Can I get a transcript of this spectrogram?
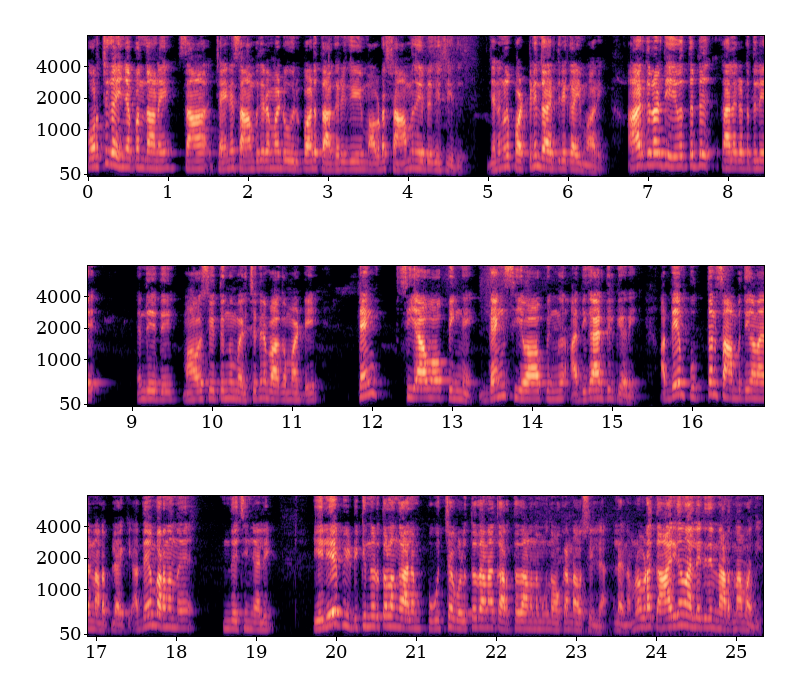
കുറച്ച് കഴിഞ്ഞപ്പോൾ എന്താണ് ചൈന സാമ്പത്തികമായിട്ട് ഒരുപാട് തകരുകയും അവിടെ ക്ഷാമം നേരിടുകയും ചെയ്ത്. ജനങ്ങൾ പട്ടിണിയും ദാരിദ്ര്യക്കായി മാറി. ആയിരത്തി തൊള്ളായിരത്തി എഴുപത്തെട്ട് കാലഘട്ടത്തിൽ എന്ത് ചെയ്ത്? മാവോസേത്തുങ് മരിച്ചതിന്റെ ഭാഗമായിട്ട് ടെങ് സിയാവോ പിങ് ഡെങ് സിയാവോ പിങ് അധികാരത്തിൽ കയറി. അദ്ദേഹം പുത്തൻ സാമ്പത്തിക നയം നടപ്പിലാക്കി. അദ്ദേഹം പറഞ്ഞത് എന്താ വെച്ച് കഴിഞ്ഞാൽ എലിയെ പിടിക്കുന്നിടത്തോളം കാലം പൂച്ച വെളുത്തതാണോ കറുത്തതാണോ നമുക്ക് നോക്കേണ്ട ആവശ്യമില്ല. അല്ലെ? നമ്മളിവിടെ കാര്യങ്ങൾ നല്ല രീതിയിൽ നടന്നാൽ മതി.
